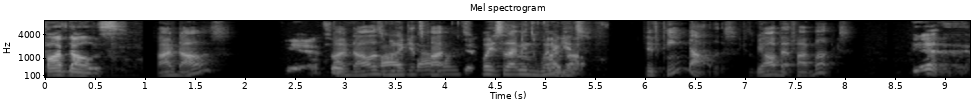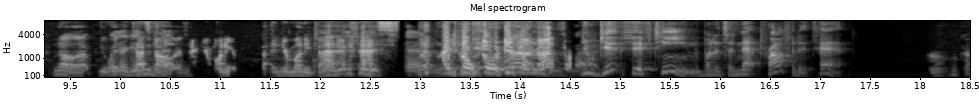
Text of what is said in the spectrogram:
Five dollars. Five dollars. Yeah. So Five dollars. When it gets five. ones? Wait, so that means winner Five gets fifteen dollars because we all bet five bucks. Yeah. No, that you Winner get ten dollars 10. and your money and your money back. Winner gets 10. But I don't know where you No, got no, that no. from. You get 15, but it's a net profit at 10, Oh, okay.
